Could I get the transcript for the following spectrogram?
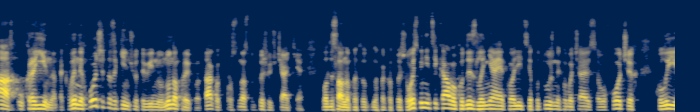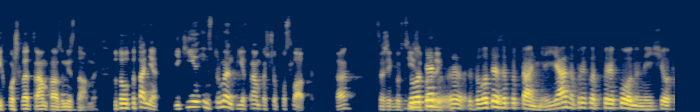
Ах, Україна, так ви не хочете закінчувати війну? Ну, наприклад, так от просто нас тут пишуть в чаті. Владислав, наприклад, пише: ось мені цікаво, куди злиняє коаліція потужних, вибачаюся, охочих, коли їх пошле Трамп разом із нами. Тут от питання: які інструменти є в Трампа, щоб послати? Так це ж якби в цій Золоте, е, золоте запитання. Я, наприклад, переконаний, що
